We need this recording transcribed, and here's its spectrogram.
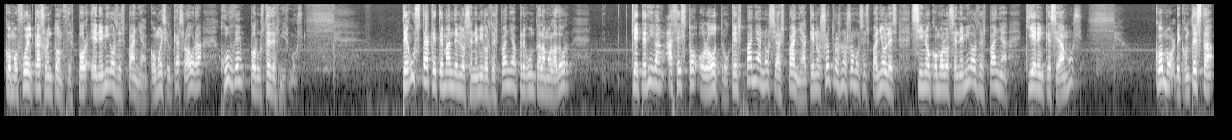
como fue el caso entonces, por enemigos de España, como es el caso ahora, juzguen por ustedes mismos. ¿Te gusta que te manden los enemigos de España? Pregunta el amolador. Que te digan, haz esto o lo otro, que España no sea España, que nosotros no somos españoles, sino como los enemigos de España quieren que seamos. ¿Cómo? Le contesta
